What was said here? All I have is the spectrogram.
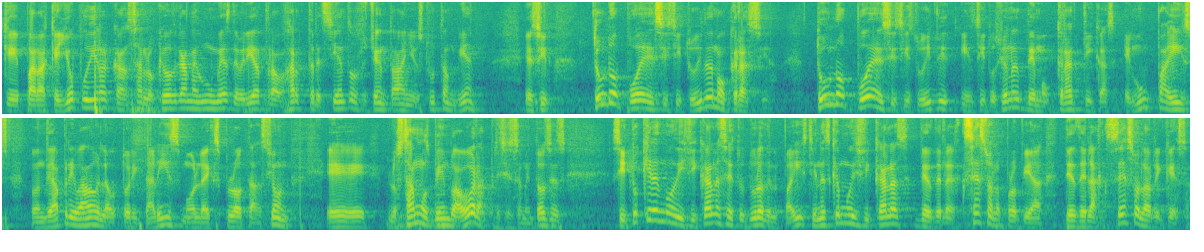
que para que yo pudiera alcanzar lo que ellos ganan en un mes debería trabajar 380 años, tú también. Es decir, tú no puedes instituir democracia, tú no puedes instituir instituciones democráticas en un país donde ha privado el autoritarismo, la explotación. Eh, lo estamos viendo ahora precisamente. Entonces, si tú quieres modificar las estructuras del país, tienes que modificarlas desde el acceso a la propiedad, desde el acceso a la riqueza.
